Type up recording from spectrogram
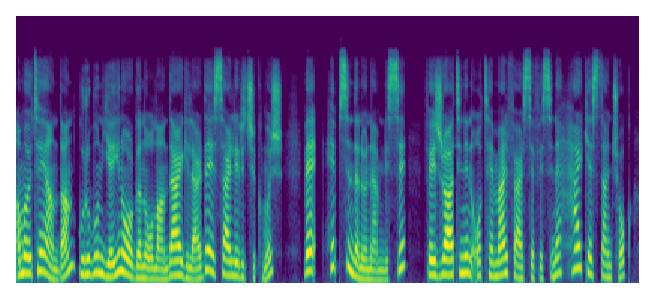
ama öte yandan grubun yayın organı olan dergilerde eserleri çıkmış ve hepsinden önemlisi Fecrati'nin o temel felsefesine herkesten çok,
